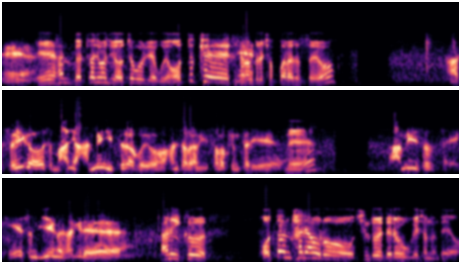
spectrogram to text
네. 예, 한 몇 가지만 좀 여쭤보려고요. 어떻게 그 네. 사람들을 적발하셨어요? 아, 저희가 어디서 많이 안면이 있더라고요. 한 사람이 사법 경찰이. 네. 안면이 있어서 계속 이행을 하길래. 아니, 그, 어떤 차량으로 진도에 내려오고 계셨는데요?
